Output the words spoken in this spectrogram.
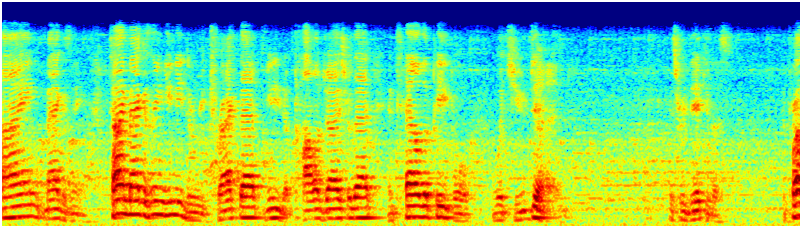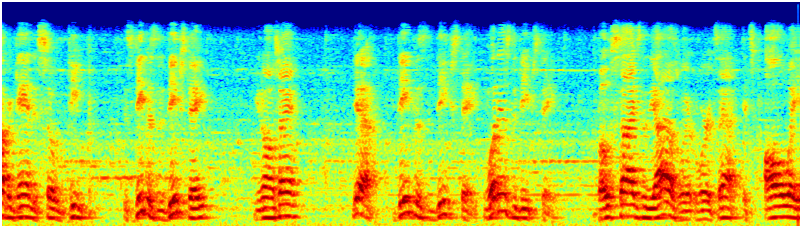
Time magazine. Time magazine, you need to retract that. You need to apologize for that and tell the people what you done. It's ridiculous. The propaganda is so deep. As deep as the deep state. You know what I'm saying? Yeah, deep as the deep state. What is the deep state? Both sides of the aisles where, where it's at. It's all the way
